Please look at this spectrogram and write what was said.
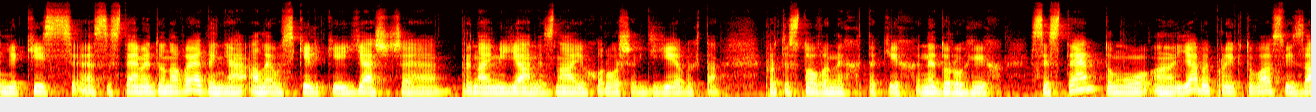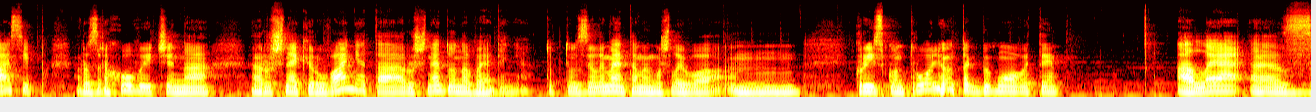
якісь е, системи до наведення, але оскільки я ще, принаймні я не знаю хороших, дієвих та протестованих таких недорогих систем, тому е, я би проєктував свій засіб, розраховуючи на ручне керування та ручне донаведення. Тобто з елементами, можливо, м, круїз-контролю, так би мовити, але е, з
